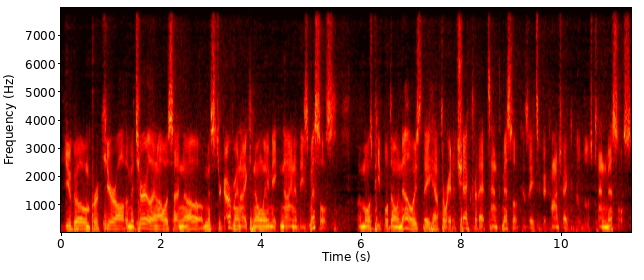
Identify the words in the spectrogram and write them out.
you go and procure all the material, and all of a sudden, oh, Mr. Government, I can only make nine of these missiles. What most people don't know is they have to write a check for that 10th missile because they took a contract to build those 10 missiles.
